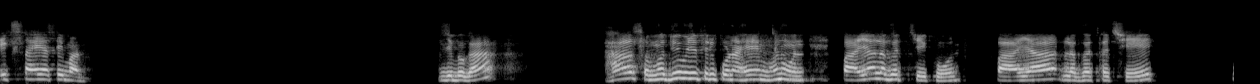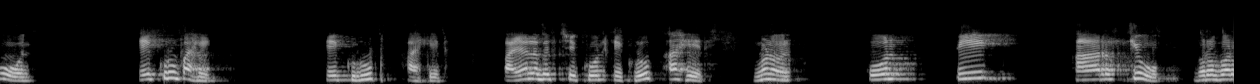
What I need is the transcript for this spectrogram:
एक्स आहे असे मानू. म्हणजे बघा हा समद्विभुज म्हणजे त्रिकोण आहे म्हणून पायालगतचे कोण पायालगतचे कोण एकरूप आहे एकरूप आहेत. पायालगतचे कोण एकरूप आहेत. म्हणून कोण पी आर क्यू बरोबर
